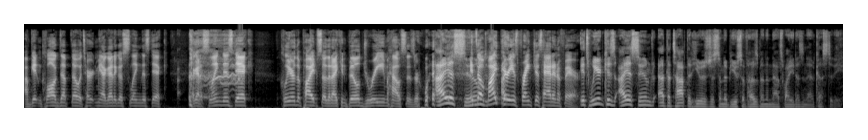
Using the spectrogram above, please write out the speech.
I'm getting clogged up though. It's hurting me. I got to go sling this dick. I got to sling this dick. Clear the pipe so that I can build dream houses or whatever. i assumed And so my theory is Frank just had an affair. it's weird because i assumed at the top that he was just an abusive husband and that's why he doesn't have custody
